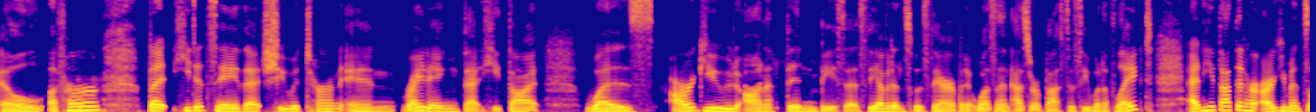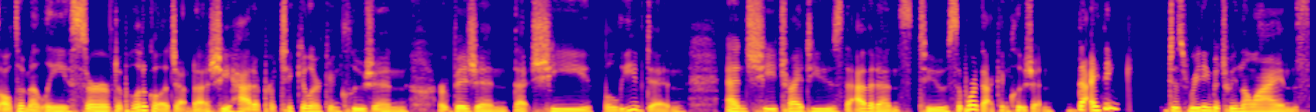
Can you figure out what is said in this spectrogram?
ill of her. Mm-hmm. But he did say that she would turn in writing that he thought was argued on a thin basis. The evidence was there, but it wasn't as robust as he would have liked. And he thought that her arguments ultimately served a political agenda. She had a particular conclusion or vision that she believed in, and she tried to use the evidence to support that conclusion. I think just reading between the lines,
